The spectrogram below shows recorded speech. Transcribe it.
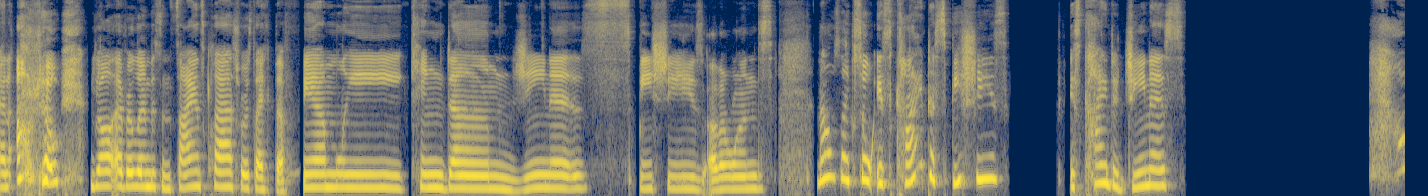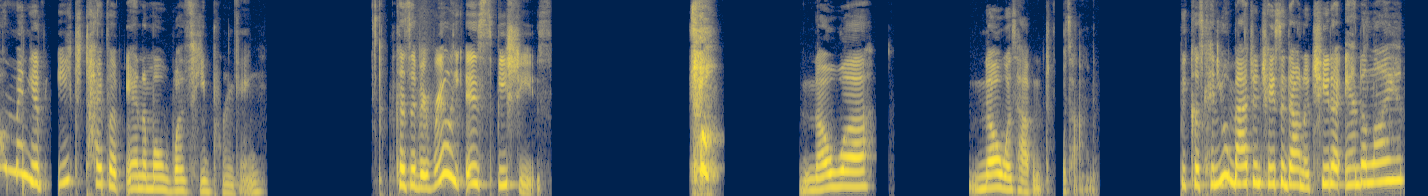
And I don't know, y'all ever learned this in science class where it's like the family, kingdom, genus, species, other ones. And I was like, so it's kind of species? it's kind of genus? How many of each type of animal was he bringing? Because if it really is species, Noah, Noah's having a difficult time. Because can you imagine chasing down a cheetah and a lion?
